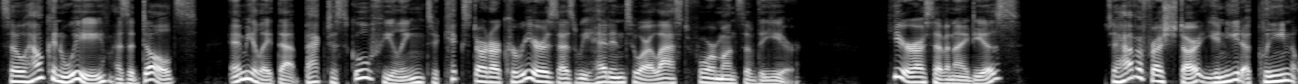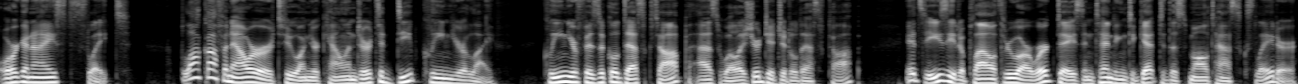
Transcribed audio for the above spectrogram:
So, how can we, as adults, emulate that back to school feeling to kickstart our careers as we head into our last four months of the year? Here are seven ideas. To have a fresh start, you need a clean, organized slate. Block off an hour or two on your calendar to deep clean your life. Clean your physical desktop as well as your digital desktop. It's easy to plow through our workdays intending to get to the small tasks later,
